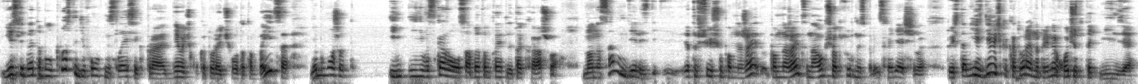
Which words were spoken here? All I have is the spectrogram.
если бы это был просто дефолтный слайсик про девочку, которая чего-то там боится, я бы, может, и, и не высказывался об этом тайтле так хорошо. Но на самом деле это все еще помножает, помножается на общую абсурдность происходящего. То есть там есть девочка, которая, например, хочет стать ниндзя.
